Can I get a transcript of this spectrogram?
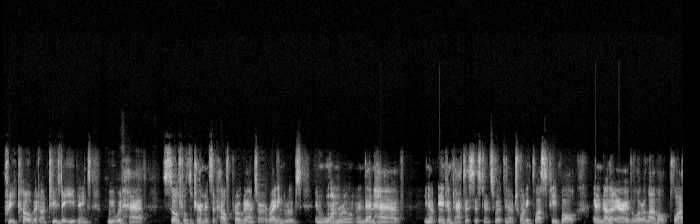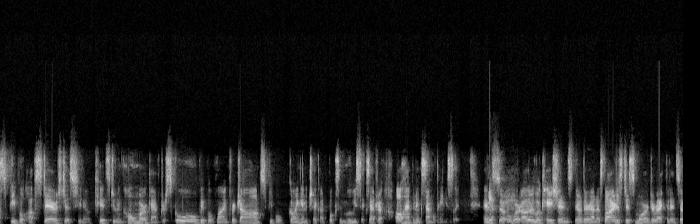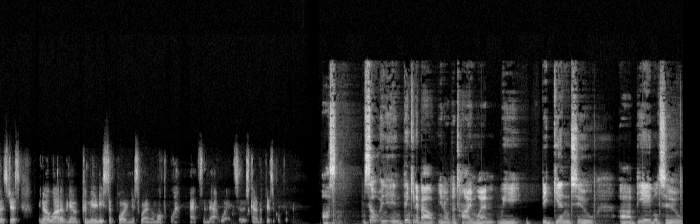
pre-COVID on Tuesday evenings, we would have social determinants of health programs or writing groups in one room and then have you know income tax assistance with you know 20 plus people in another area the lower level plus people upstairs just you know kids doing homework after school people applying for jobs people going in to check out books and movies etc all happening simultaneously and yeah. so where other locations you know they're not as large it's just more directed and so it's just you know a lot of you know community support and just wearing a multiple in that way. So it's kind of the physical footprint. Awesome. So in, in thinking about you know the time when we begin to uh, be able to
